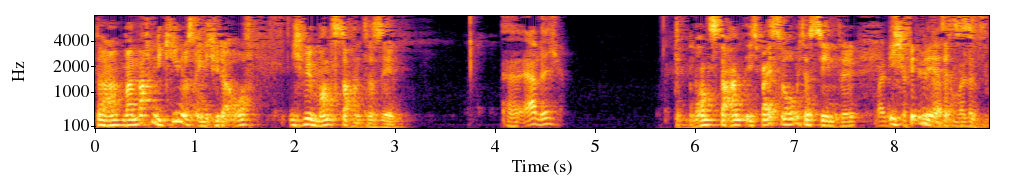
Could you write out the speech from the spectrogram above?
Da, wann machen die Kinos eigentlich wieder auf? Ich will Monster Hunter sehen. Äh, ehrlich? Monster Hunter, ich weiß, warum ich das sehen will. Weil ich finde ja, das, das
